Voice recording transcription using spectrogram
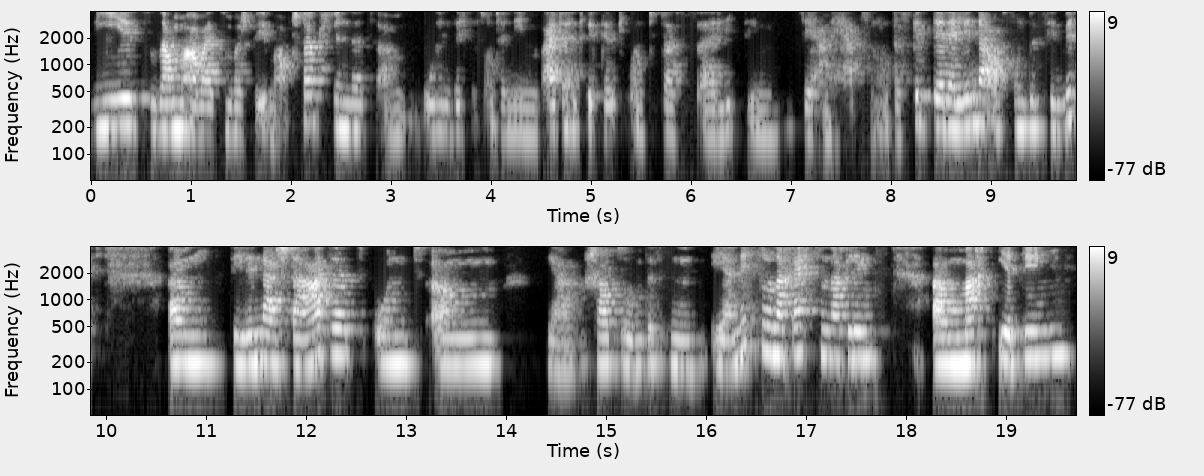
wie Zusammenarbeit zum Beispiel eben auch stattfindet, ähm, wohin sich das Unternehmen weiterentwickelt und das äh, liegt ihm sehr am Herzen. Und das gibt der der Linda auch so ein bisschen mit. Ähm, die Linda startet und ähm, ja, schaut so ein bisschen eher nicht so nach rechts und nach links, ähm, macht ihr Ding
